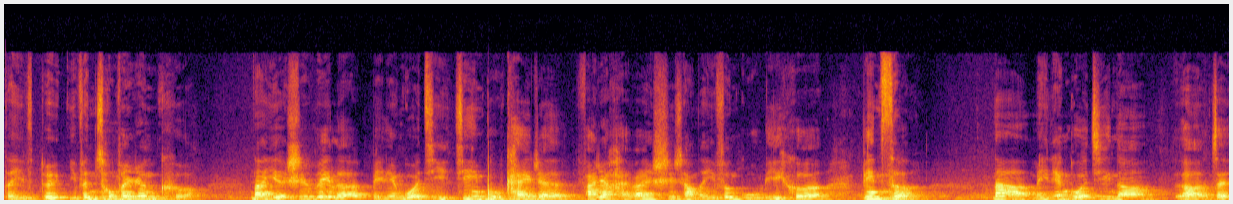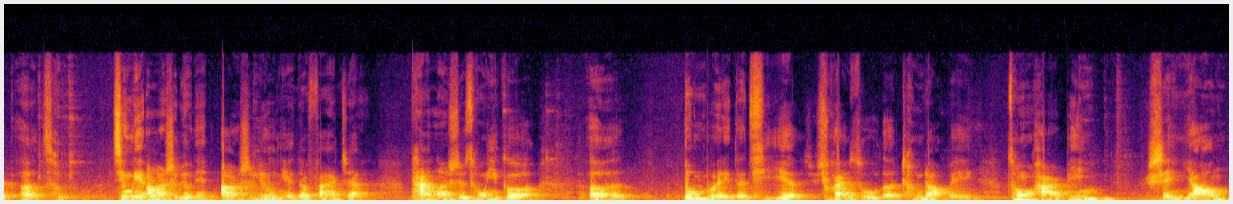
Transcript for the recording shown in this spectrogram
的一对一份充分认可。那也是为了美联国际进一步开展发展海外市场的一份鼓励和鞭策。那美联国际呢？呃，在呃从经历二十六年二十六年的发展，它呢是从一个呃东北的企业快速的成长为从哈尔滨、沈阳、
